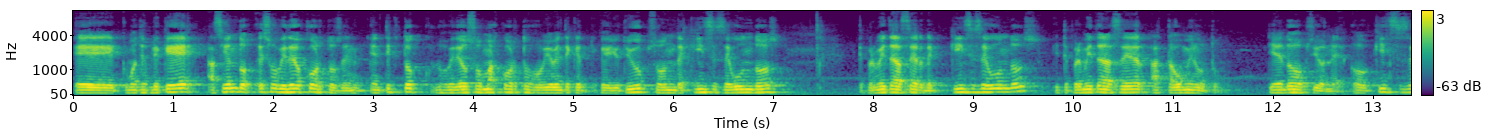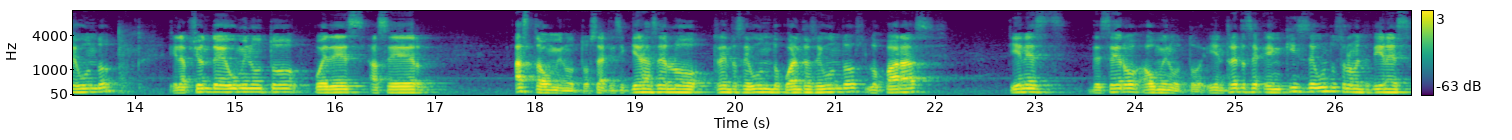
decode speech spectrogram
Eh, como te expliqué, haciendo esos videos cortos en, TikTok, los videos son más cortos obviamente que, que YouTube, son de 15 segundos te permiten hacer de 15 segundos y te permiten hacer hasta un minuto. Tienes dos opciones, o 15 segundos y la opción de un minuto puedes hacer hasta un minuto. O sea que si quieres hacerlo 30 segundos, 40 segundos, lo paras, tienes de 0 a un minuto. Y en, 30, en 15 segundos solamente tienes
